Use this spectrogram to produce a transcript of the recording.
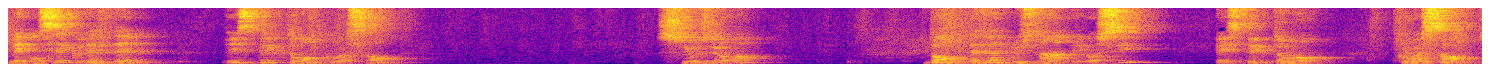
Mais on sait que fn est strictement croissant sur 0,1. Donc fn plus 1 est aussi est strictement croissante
